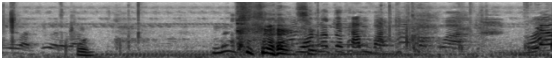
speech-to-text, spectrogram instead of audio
มีหล่อนชื่ออะไรวะคุณมดมั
